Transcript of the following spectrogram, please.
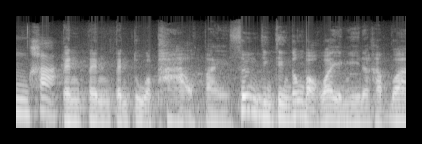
ม ค่ะ เป็นเป็นเป็นตัวพาออกไป ซึ่งจริง ๆ ต้องบอกว่าอย่างนี้นะครับว่า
